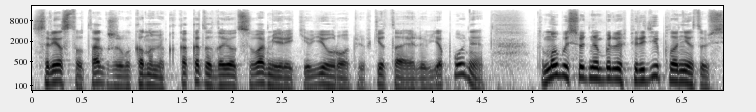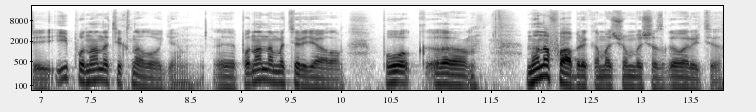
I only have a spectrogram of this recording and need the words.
средства также в экономику, как это дается в Америке, в Европе, в Китае или в Японии, то мы бы сегодня были впереди планеты всей и по нанотехнологиям, э, по наноматериалам, по э, нанофабрикам, о чем вы сейчас говорите,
